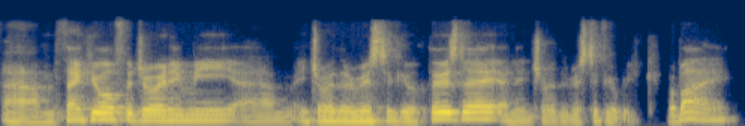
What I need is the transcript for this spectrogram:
Um, thank you all for joining me. Um, enjoy the rest of your Thursday and enjoy the rest of your week. Bye-bye.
